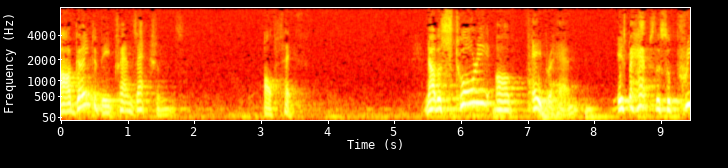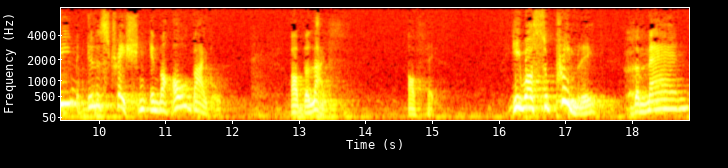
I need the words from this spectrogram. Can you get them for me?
are going to be transactions of faith. Now, the story of Abraham is perhaps the supreme illustration in the whole Bible of the life of faith. He was supremely the man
